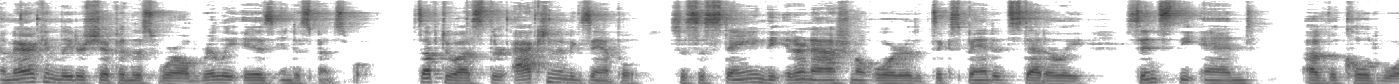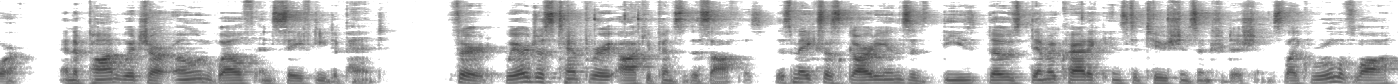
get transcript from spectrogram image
American leadership in this world really is indispensable. It's up to us, through action and example, to sustain the international order that's expanded steadily since the end of the Cold War, and upon which our own wealth and safety depend. Third, we are just temporary occupants of this office. This makes us guardians of these those democratic institutions and traditions, like rule of law,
